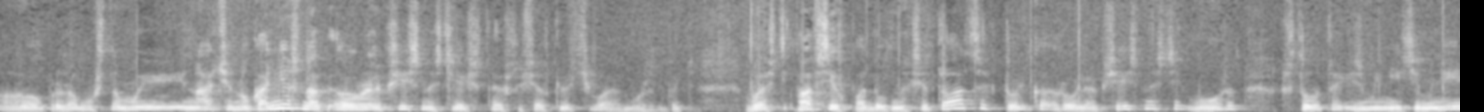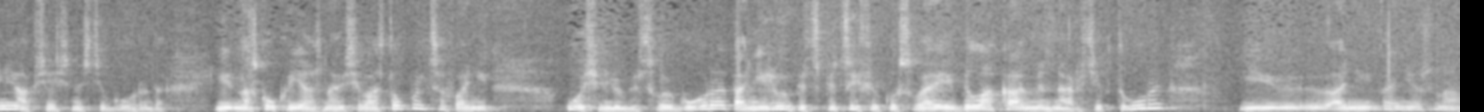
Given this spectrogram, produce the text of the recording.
А, потому что мы иначе, ну, конечно, роль общественности, я считаю, что сейчас ключевая может быть во всех подобных ситуациях, только роль общественности может что-то изменить, и мнение общественности города. И, насколько я знаю севастопольцев, они очень любят свой город, они любят специфику своей белокаменной архитектуры, и они, конечно,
